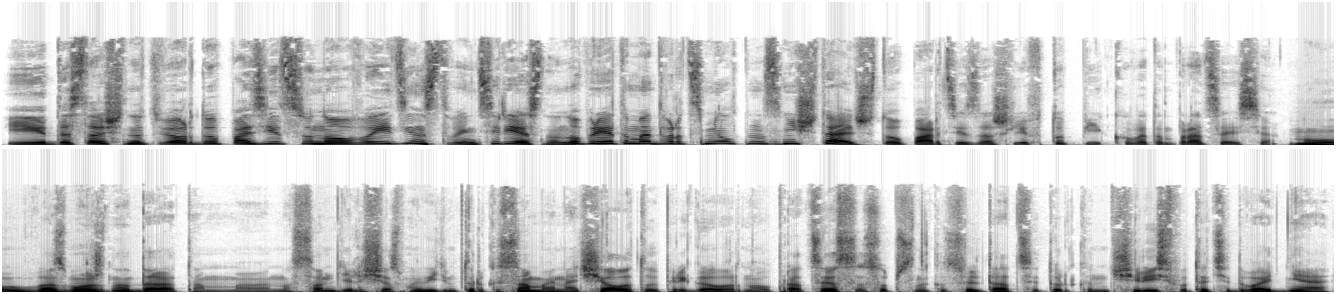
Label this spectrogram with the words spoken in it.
и достаточно твердую позицию нового единства. Интересно. Но при этом Эдвард Смилтонс не считает, что партии зашли в тупик в этом процессе. Ну, возможно, да. Там, на самом деле, сейчас мы видим только самое начало этого переговорного процесса. Собственно, консультации только начались. Вот эти два дня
